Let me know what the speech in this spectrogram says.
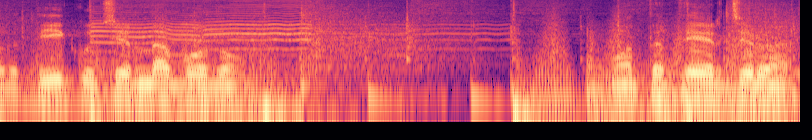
ஒரு தீக்குச்சி இருந்தா போதும். மொத்தத்தை எரிச்சிருவேன்.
